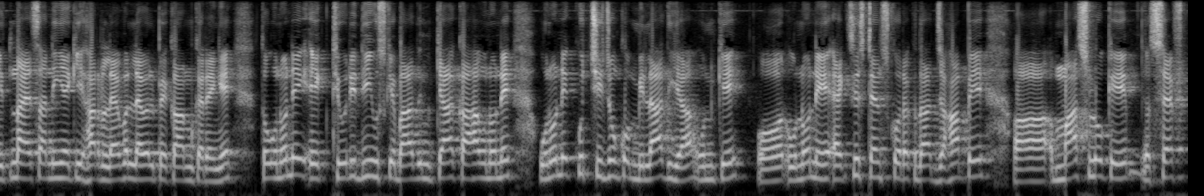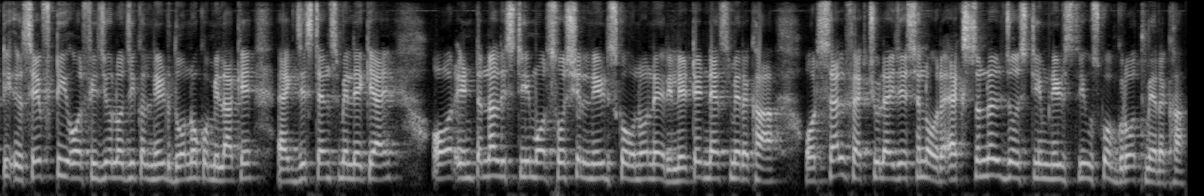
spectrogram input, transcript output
इतना ऐसा नहीं है कि हर लेवल लेवल पे काम करेंगे। तो उन्होंने एक थ्योरी दी, उसके बाद क्या कहा उन्होंने? उन्होंने कुछ चीज़ों को मिला दिया उनके और उन्होंने एग्जिस्टेंस को रख दिया जहाँ पे मास्लो के सेफ्टी सेफ्टी और फिजियोलॉजिकल नीड दोनों को मिला के एग्जिस्टेंस में लेके आए और इंटरनल स्टीम और सोशल नीड्स को उन्होंने रिलेटेडनेस में रखा और सेल्फ एक्चुअलाइजेशन और एक्सटर्नल जो स्टीम नीड्स थी उसको ग्रोथ में रखा।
